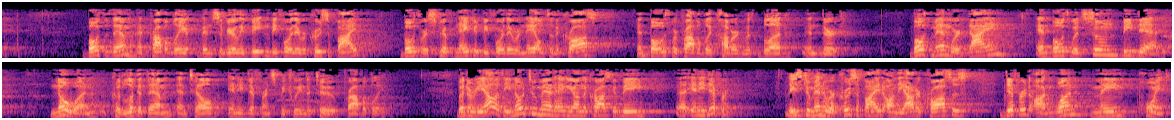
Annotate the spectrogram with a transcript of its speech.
Both of them had probably been severely beaten before they were crucified. Both were stripped naked before they were nailed to the cross. And both were probably covered with blood and dirt. Both men were dying and both would soon be dead no one could look at them and tell any difference between the two, probably. But in reality, no two men hanging on the cross could be uh, any different. These two men who were crucified on the outer crosses differed on one main point.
